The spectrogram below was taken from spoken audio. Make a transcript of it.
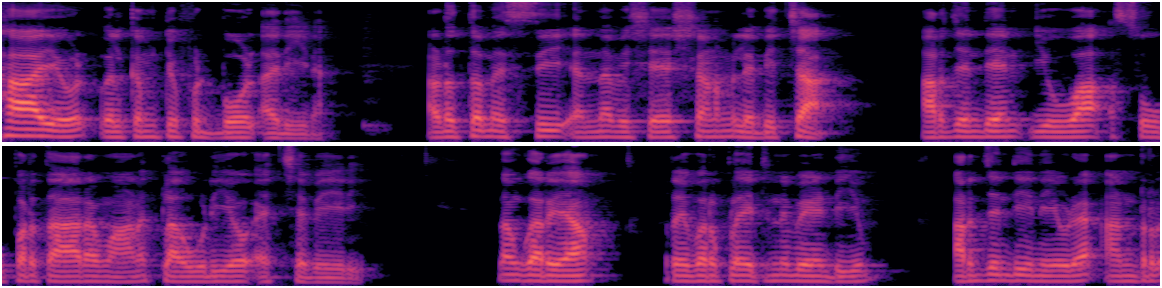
Hi all welcome to football arena. അടുത്ത മെസ്സി എന്ന വിശേഷണം ലഭിച്ച അർജന്റീൻ യുവ സൂപ്പർ താരമാണ് ക്ലൗഡിയോ എച്ചവേരി നമുക്കറിയാം റിവർ പ്ലേറ്റിന് വേണ്ടിയും അർജന്റീനയുടെ അണ്ടർ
